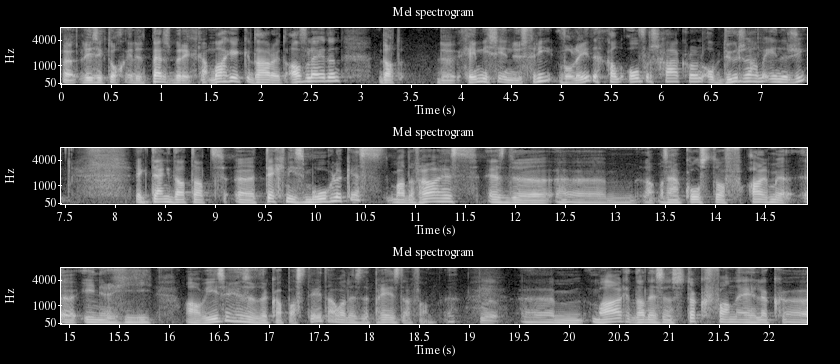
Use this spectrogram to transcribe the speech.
Uh, lees ik toch in het persbericht. Ja. Mag ik daaruit afleiden dat de chemische industrie volledig kan overschakelen op duurzame energie? Ik denk dat dat uh, technisch mogelijk is, maar de vraag is, is de uh, laat maar zeggen, koolstofarme uh, energie aanwezig? Is er de capaciteit en wat is de prijs daarvan? Ehm, maar dat is een stuk van eigenlijk, uh,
